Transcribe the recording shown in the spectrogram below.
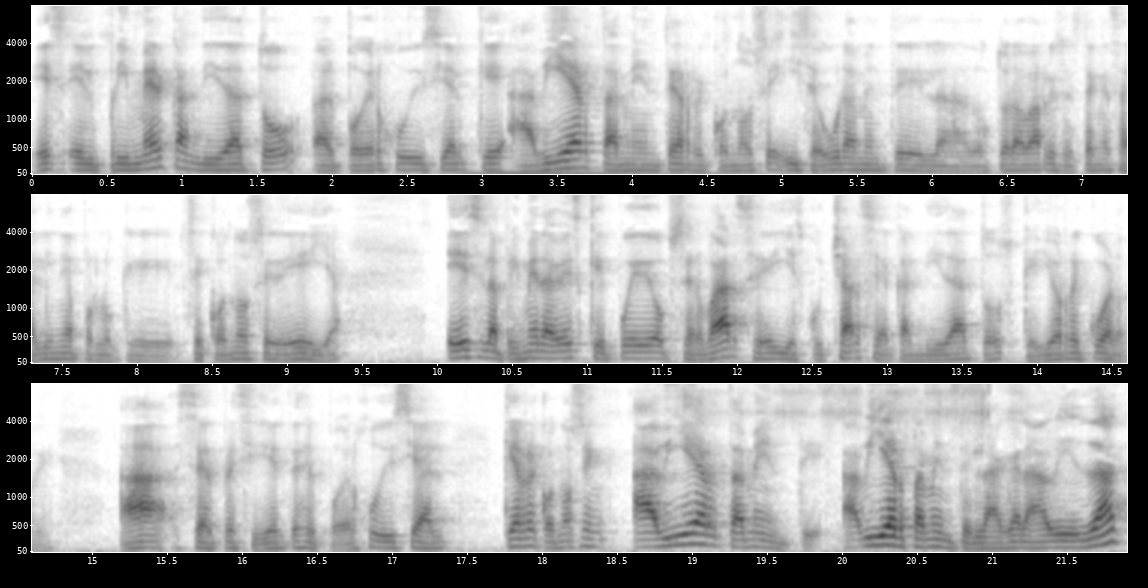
es el primer candidato al Poder Judicial que abiertamente reconoce, y seguramente la doctora Barrios está en esa línea por lo que se conoce de ella, es la primera vez que puede observarse y escucharse a candidatos que yo recuerde a ser presidentes del Poder Judicial que reconocen abiertamente, abiertamente la gravedad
